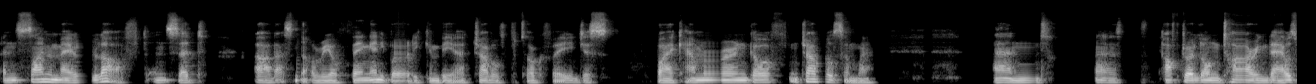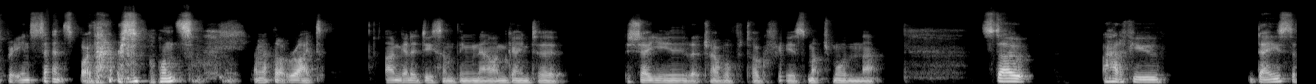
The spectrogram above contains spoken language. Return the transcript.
And Simon Mayo laughed and said, ah, that's not a real thing. Anybody can be a travel photographer. You just buy a camera and go off and travel somewhere. And uh, after a long, tiring day, I was pretty incensed by that response. And I thought, right, I'm going to do something now. I'm going to show you that travel photography is much more than that. So I had a few days to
